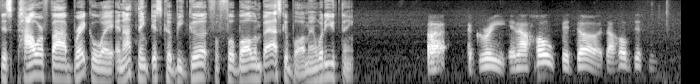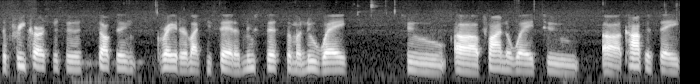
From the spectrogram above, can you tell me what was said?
this Power Five breakaway, and I think this could be good for football and basketball. Man, what do you think? I agree, and I hope it does. I hope this is the precursor to something greater, like you said, a new system, a new way to uh, find a way to uh, compensate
